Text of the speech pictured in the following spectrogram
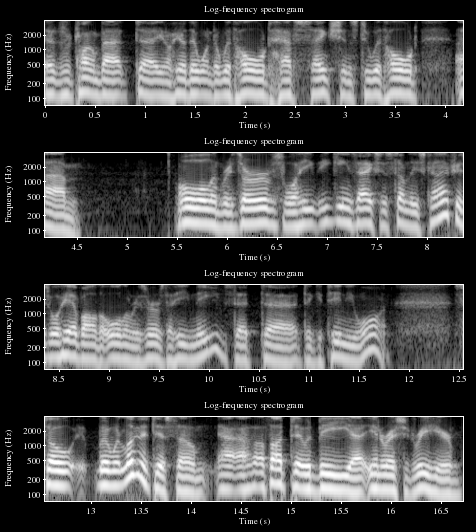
uh, they're talking about, uh, you know, here they want to withhold, have sanctions to withhold. Um, oil and reserves. Well, he, he gains access to some of these countries. Well, have all the oil and reserves that he needs that uh, to continue on. So, but when looking at this, though, I, I thought it would be uh, interesting to read here.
